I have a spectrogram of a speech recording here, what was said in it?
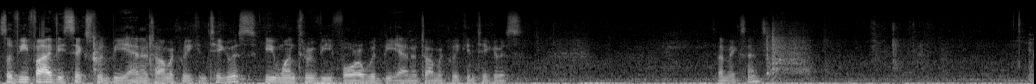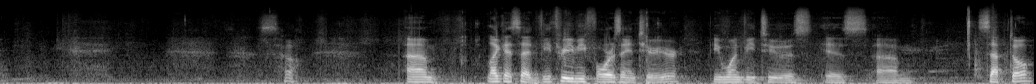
so V5, V6 would be anatomically contiguous. V1 through V4 would be anatomically contiguous. Does that make sense? So, um, like I said, V3, V4 is anterior. V1, V2 is, is um, septal.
